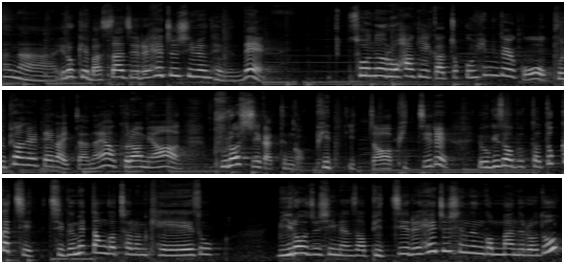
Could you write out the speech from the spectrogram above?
하나. 이렇게 마사지를 해주시면 되는데, 손으로 하기가 조금 힘들고 불편할 때가 있잖아요. 그러면 브러쉬 같은 거, 빗 있죠. 빗질을 여기서부터 똑같이 지금 했던 것처럼 계속 밀어주시면서 빗질을 해주시는 것만으로도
